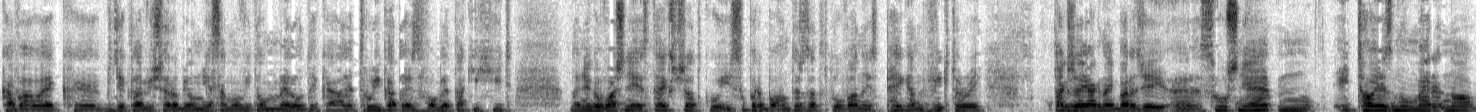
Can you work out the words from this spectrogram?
kawałek, e, gdzie klawisze robią niesamowitą melodykę, ale trójka to jest w ogóle taki hit. Do niego właśnie jest tekst w środku i super, bo on też zatytułowany jest Pagan Victory. Także jak najbardziej e, słusznie. Mm, I to jest numer, no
